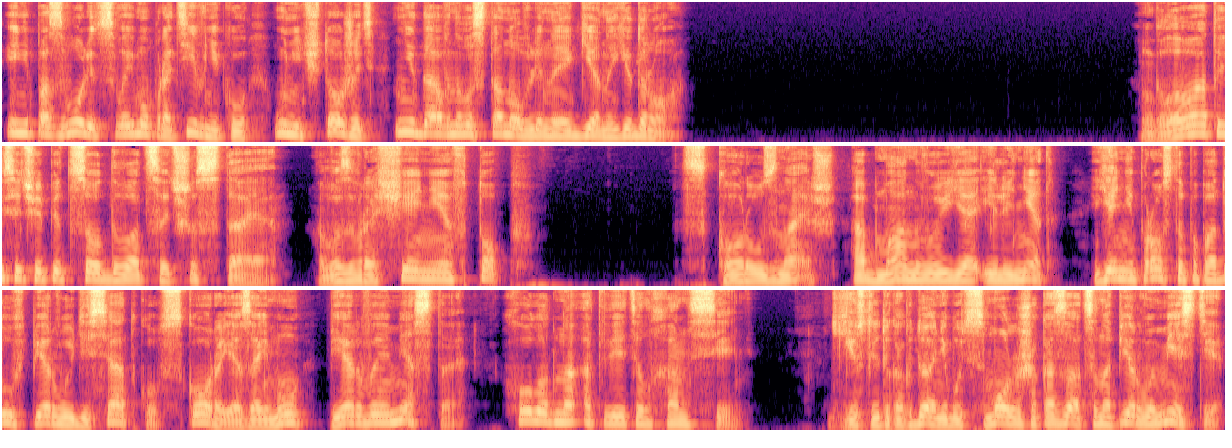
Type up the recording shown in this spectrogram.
и не позволит своему противнику уничтожить недавно восстановленное геноядро. Глава 1526. Возвращение в топ. «Скоро узнаешь, обманываю я или нет. Я не просто попаду в первую десятку, скоро я займу первое место», — холодно ответил Хан Сень. «Если ты когда-нибудь сможешь оказаться на первом месте,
